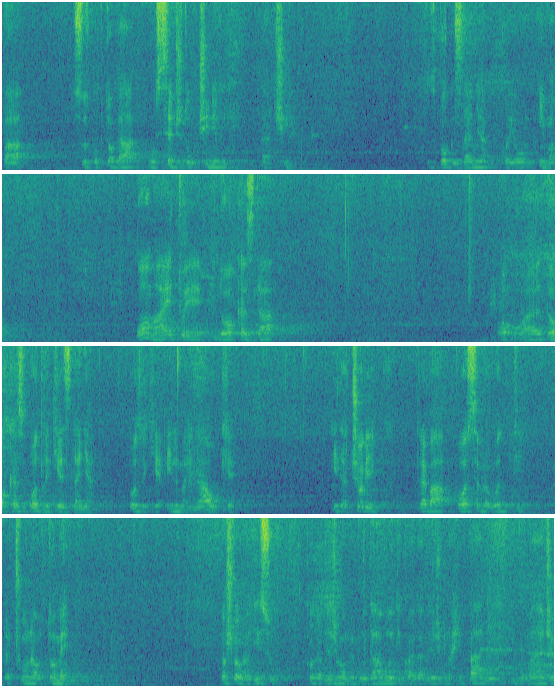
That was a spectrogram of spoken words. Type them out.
Pa su zbog toga mu seđdu učinili, znači, zbog znanja koje on imao. U ovom ajetu je dokaz da dokaz odlike znanja, odlike ilma i nauke i da čovjek treba posebno voditi računa o tome. Došlo u hadisu koga bližimo Mebu Davud i koga bližimo Hipani i Ibn Mađe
